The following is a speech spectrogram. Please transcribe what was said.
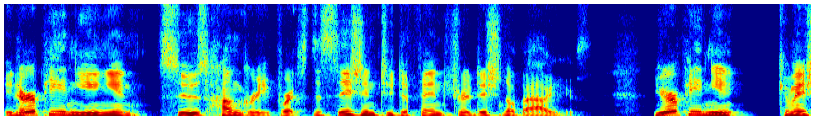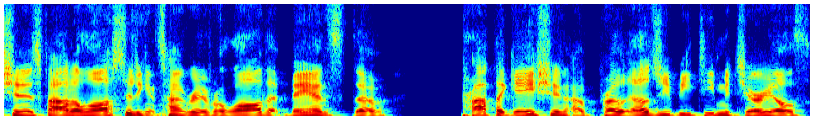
European Union sues Hungary for its decision to defend traditional values. European Commission has filed a lawsuit against Hungary over a law that bans the propagation of pro LGBT materials,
